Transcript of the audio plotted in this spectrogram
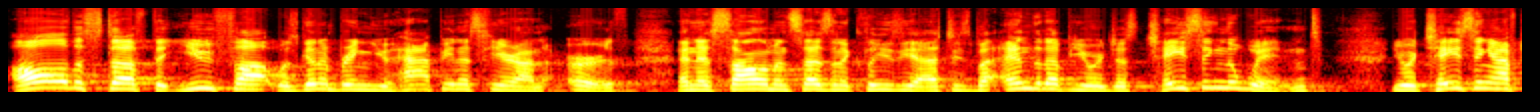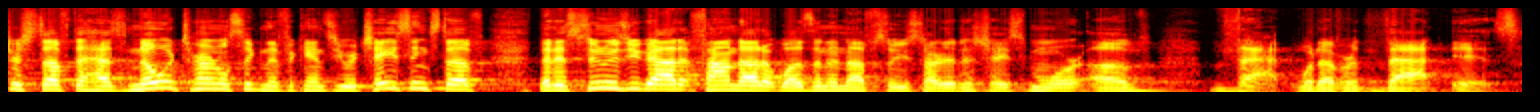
All the stuff that you thought was going to bring you happiness here on earth, and as Solomon says in Ecclesiastes, but ended up you were just chasing the wind. You were chasing after stuff that has no eternal significance. You were chasing stuff that as soon as you got it, found out it wasn't enough, so you started to chase more of that, whatever that is.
